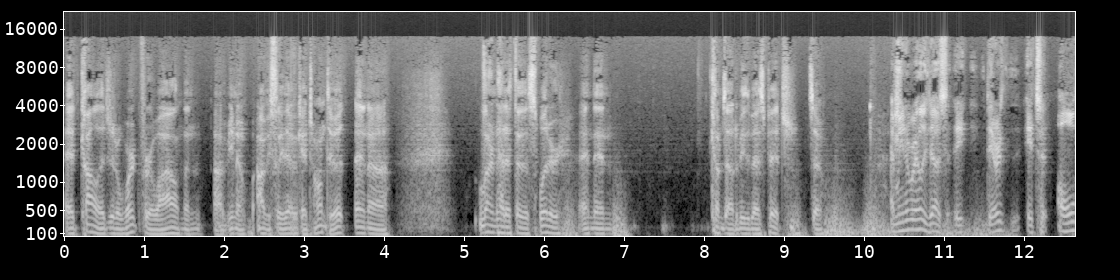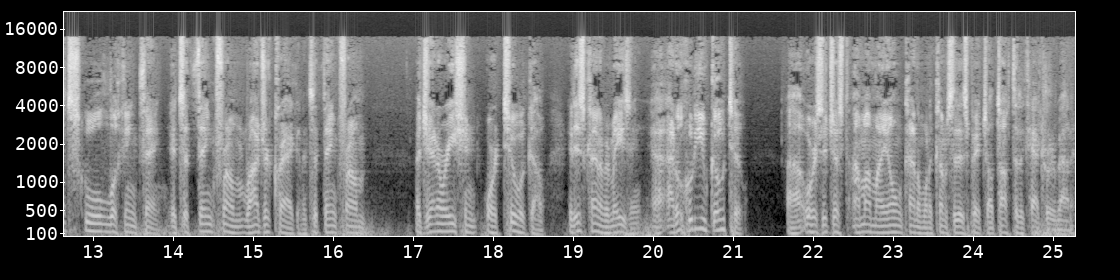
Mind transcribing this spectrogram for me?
at college it'll work for a while, and then um, you know obviously they'll catch on to it, and uh, learned how to throw the splitter, and then comes out to be the best pitch. So, I mean, it really does. It, there, it's an old school looking thing. It's a thing from Roger Craig, and it's a thing from a generation or two ago. It is kind of amazing. I, I don't. Who do you go to? Uh, or is it just I'm on my own kind of when it comes to this pitch? I'll talk to the catcher about it.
